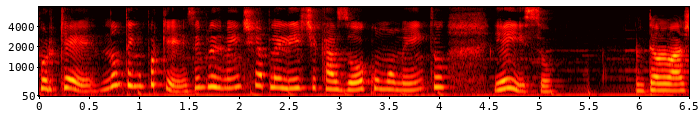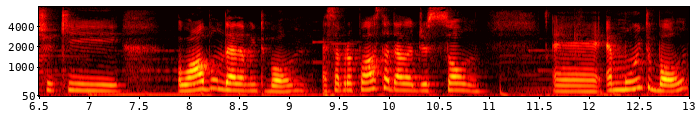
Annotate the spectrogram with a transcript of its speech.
Por quê? Não tem um porquê. Simplesmente a playlist casou com o momento e é isso. Então eu acho que o álbum dela é muito bom. Essa proposta dela de som é, é muito bom.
